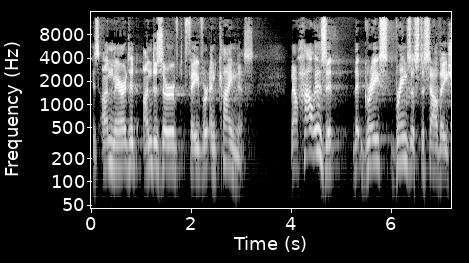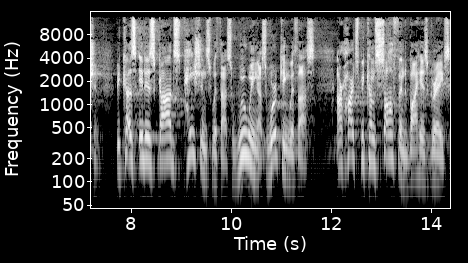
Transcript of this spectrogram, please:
his unmerited, undeserved favor and kindness. Now, how is it that grace brings us to salvation? Because it is God's patience with us, wooing us, working with us. Our hearts become softened by his grace,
